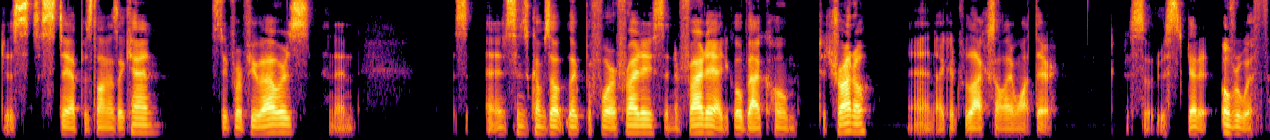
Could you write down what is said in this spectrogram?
Just stay up as long as I can, sleep for a few hours, and then and since it comes up like before a Friday, so then Friday I'd go back home to Toronto, and I could relax all I want there, just so just get it over with.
